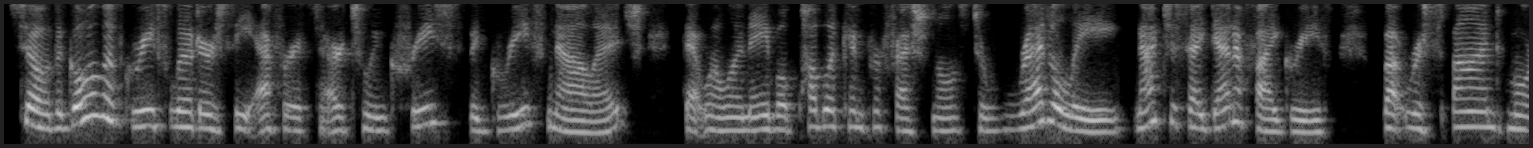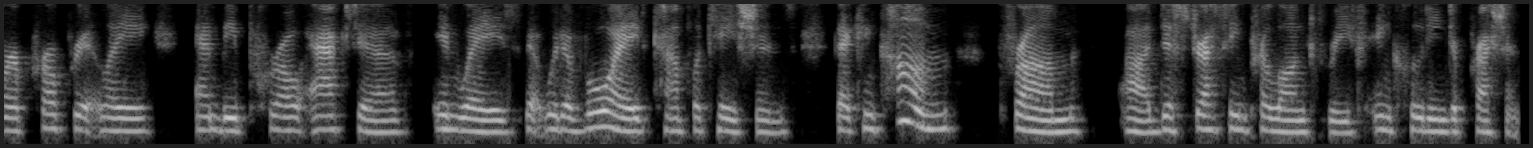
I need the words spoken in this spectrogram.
So, the goal of grief literacy efforts are to increase the grief knowledge that will enable public and professionals to readily not just identify grief, but respond more appropriately and be proactive in ways that would avoid complications that can come from uh, distressing prolonged grief, including depression.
